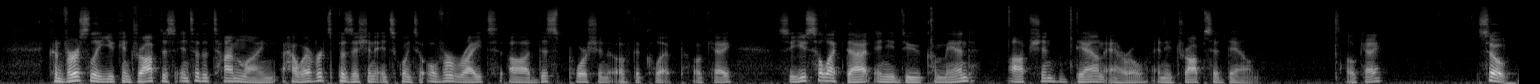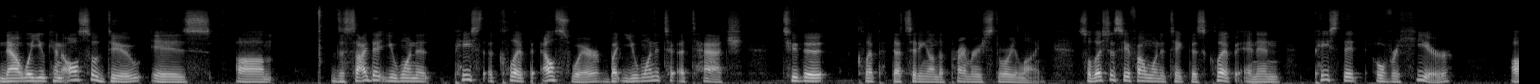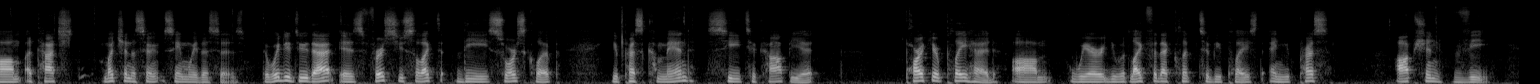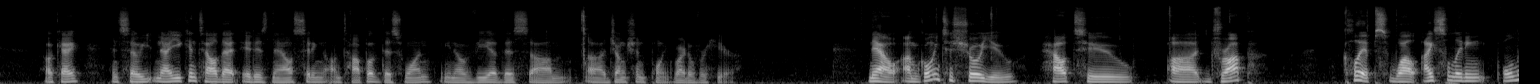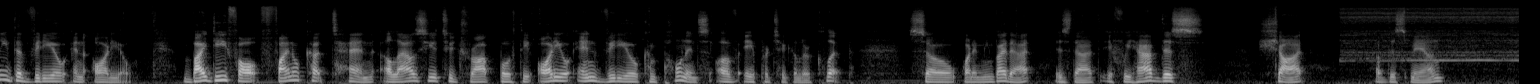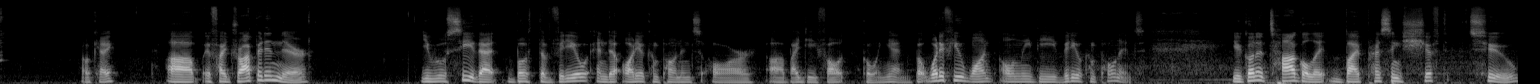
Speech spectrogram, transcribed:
Conversely, you can drop this into the timeline. However it's positioned, it's going to overwrite uh, this portion of the clip, okay? So you select that and you do Command Option Down arrow and it drops it down, okay? So now what you can also do is um, decide that you want to paste a clip elsewhere, but you want it to attach to the clip that's sitting on the primary storyline. So let's just say if I want to take this clip and then paste it over here, um, attached much in the same, same way this is. The way to do that is first you select the source clip, you press Command C to copy it, park your playhead um, where you would like for that clip to be placed and you press option V. Okay, and so now you can tell that it is now sitting on top of this one, you know, via this um, uh, junction point right over here. Now I'm going to show you how to uh, drop clips while isolating only the video and audio. By default, Final Cut 10 allows you to drop both the audio and video components of a particular clip. So what I mean by that is that if we have this shot of this man, okay, uh, if I drop it in there, you will see that both the video and the audio components are uh, by default going in. But what if you want only the video component? You're going to toggle it by pressing Shift 2,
